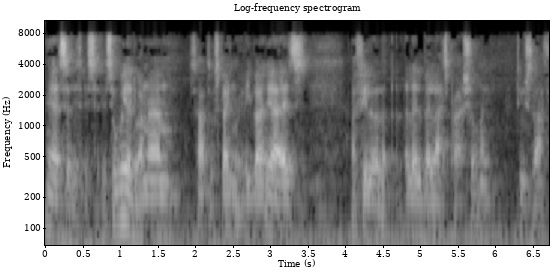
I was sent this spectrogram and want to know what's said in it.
Yeah, it's it's, it's a weird one. Um, it's hard to explain really, but yeah, it's. I feel a, a little bit less pressure when I do start.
